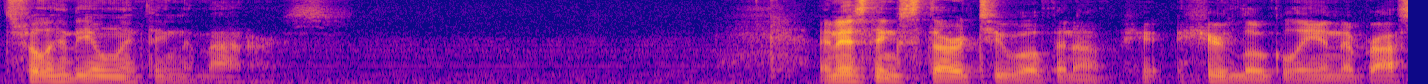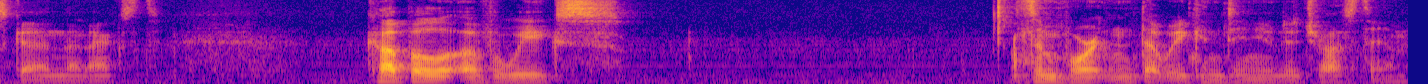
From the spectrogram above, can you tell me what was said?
It's really the only thing that matters. And as things start to open up here locally in Nebraska in the next couple of weeks, it's important that we continue to trust Him.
